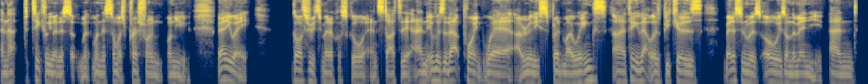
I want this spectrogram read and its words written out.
And that particularly when there's, when there's so much pressure on, on you. But anyway, go through to medical school and started it. And it was at that point where I really spread my wings. And I think that was because medicine was always on the menu. And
